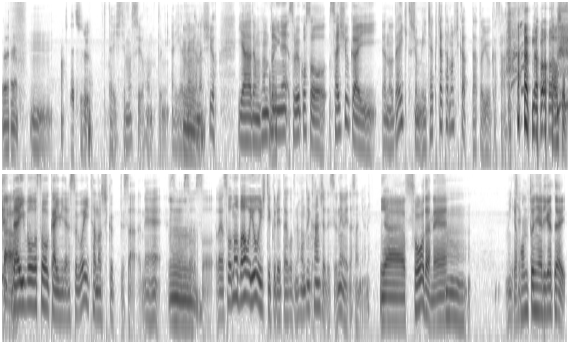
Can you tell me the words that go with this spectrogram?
うん。期待してますよ本当に。ありがたい話よ、いやーでも本当にねそれこそ最終回あの大輝としてもめちゃくちゃ楽しかったというかさ あの。大暴走会みたいなすごい楽しくってさね。そうそうそう。だからその場を用意してくれたことに本当に感謝ですよね上田さんにはね。いやーそうだうね。んめいや本当にありがたい。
